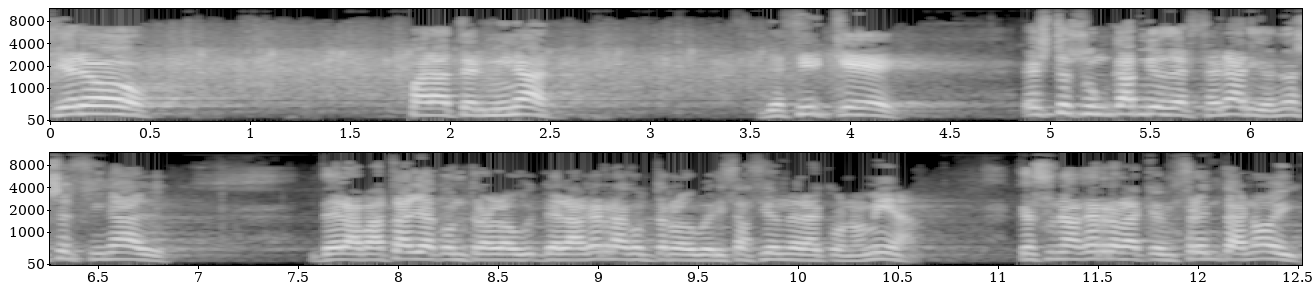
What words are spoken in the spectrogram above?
Quiero para terminar, decir que esto es un cambio de escenario, no es el final de la batalla contra la, de la guerra contra la uberización de la economía, que es una guerra a la que enfrentan hoy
